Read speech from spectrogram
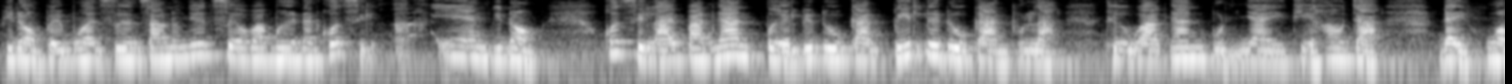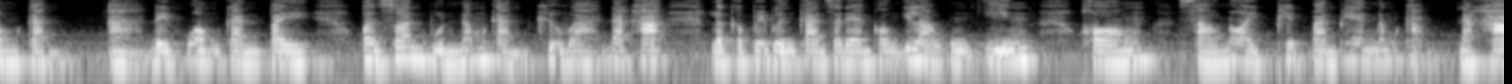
พี่น้องไปมวนซืนสาวน้ำยืนเสือว่ามือนั้นคนสิอ้ายแองพี่น้องคนสิหลายปานงานเปิดฤดูการปิดฤดูการพุ่นละถือว่างานบุญใหญ่ที่เฮาจะได้ร่วมกัน อ่าได้ร่วมกันไปออนซ่อนบุญน้ำกันคือว่านะคะ แล้วก็ไปเบิ่งการแสดงของอีหลาอุงอิงของสาวน้อยเพจบานแพงน้ำกันนะคะ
